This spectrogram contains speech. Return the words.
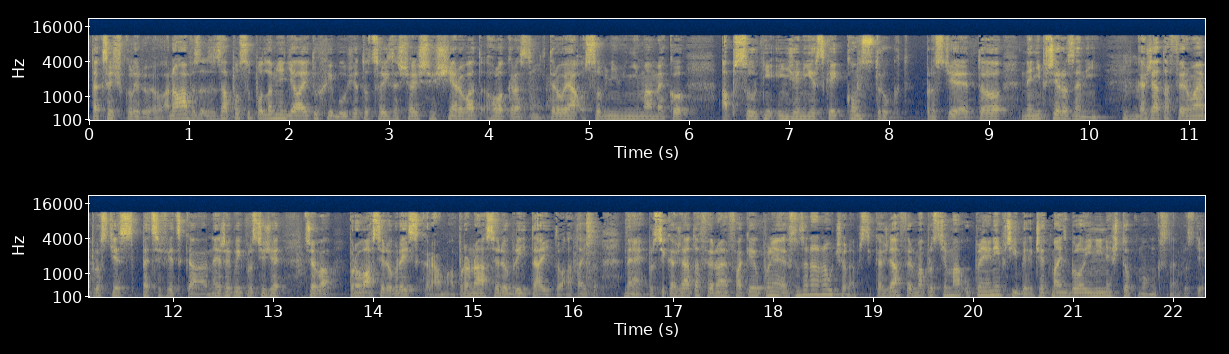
tak seš v klidu, jo. No a za posud podle mě dělají tu chybu, že to celý začali šněrovat holokrasí, kterou já osobně vnímám jako absolutně inženýrský konstrukt. Prostě to není přirozený. Mm-hmm. Každá ta firma je prostě specifická. Neřekl bych prostě, že třeba pro vás je dobrý Scrum a pro nás je dobrý tajto a tajto. Ne, prostě každá ta firma je fakt je úplně, jak jsem se naučil, ne? prostě každá firma prostě má úplně jiný příběh. Jetmines bylo jiný než Top Monks, ne? Prostě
